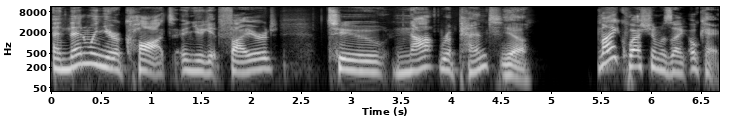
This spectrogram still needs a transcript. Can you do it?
And then when you're caught and you get fired to not repent, Yeah. my question was like, okay,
